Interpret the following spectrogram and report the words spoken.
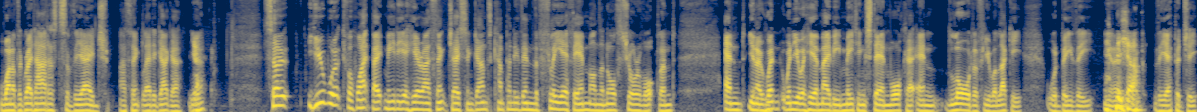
One of the great artists of the age, I think, Lady Gaga. Yeah. So you worked for Whitebait Media here, I think, Jason Gunn's company, then the Flea FM on the north shore of Auckland. And, you know, mm-hmm. when when you were here, maybe meeting Stan Walker and Lorde, if you were lucky, would be the, you know, Yeah. the apogee.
